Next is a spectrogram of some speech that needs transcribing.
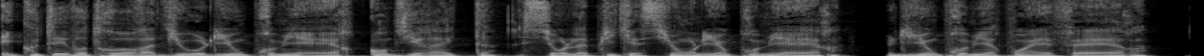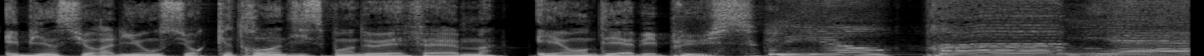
Écoutez votre radio Lyon Première en direct sur l'application Lyon Première, lyonpremière.fr et bien sûr à Lyon sur 90.2 FM et en DAB+. Lyon Première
